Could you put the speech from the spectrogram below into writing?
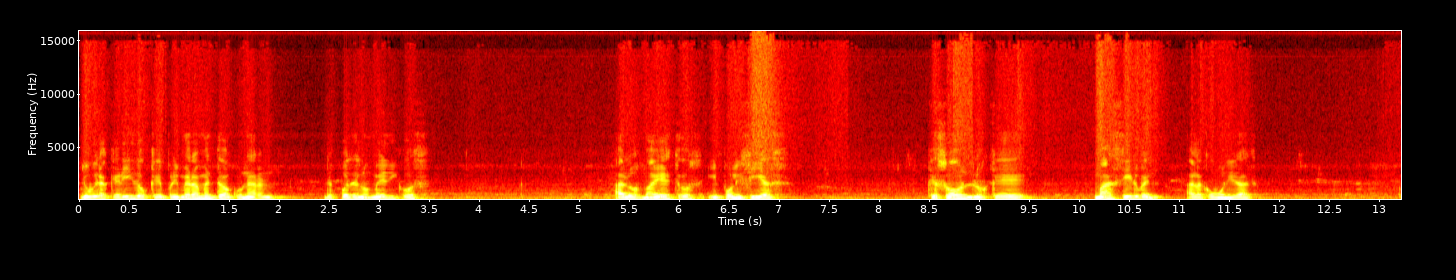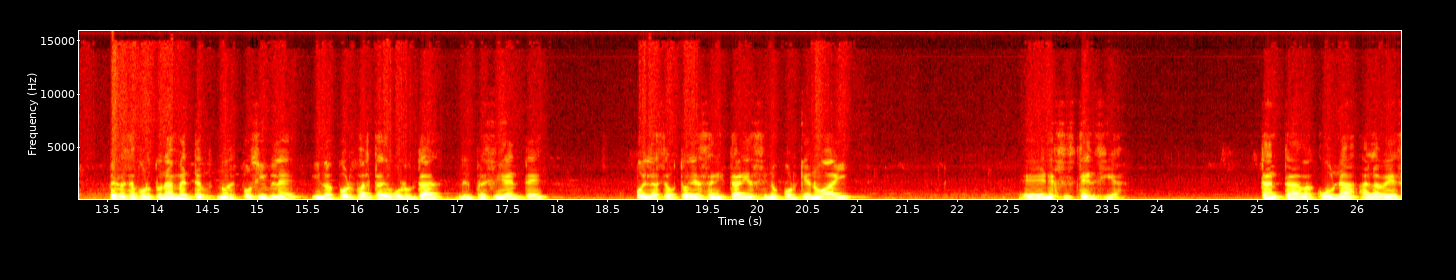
Yo hubiera querido que primeramente vacunaran, después de los médicos, a los maestros y policías, que son los que más sirven a la comunidad. Pero desafortunadamente no es posible y no es por falta de voluntad del presidente o de las autoridades sanitarias, sino porque no hay eh, en existencia tanta vacuna a la vez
